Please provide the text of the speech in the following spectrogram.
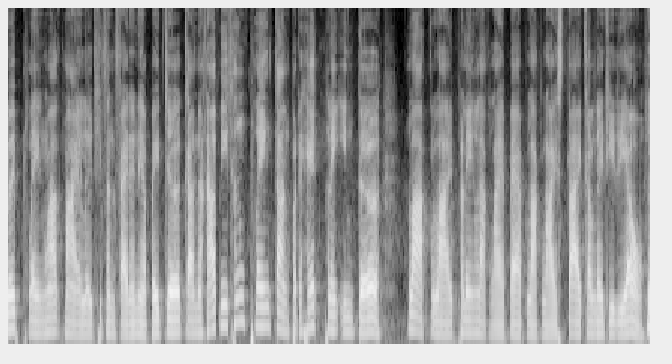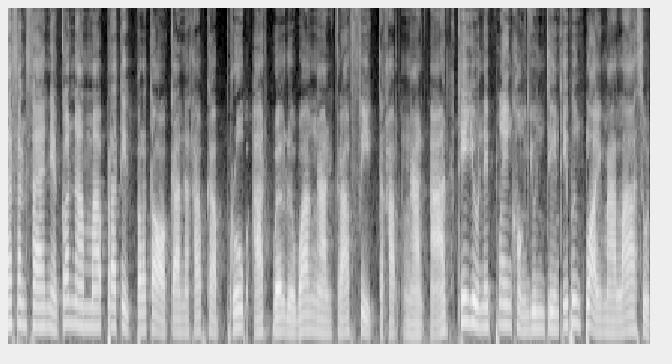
ด้วยเพลงมากมายเลยที่แฟนๆเนี่ยไปเจอกันนะครับ มีทั้งเพลงต่างประเทศเพลงอินเตอร์ หลากหลายเพลงหลากหลายแบบหลากหลายสไตล์กันเลยทีเดียว และแฟนๆเนี่ยก็นำมาประติดประต่อกันนะครับกับรูปอาร์ตเวิร์กหรือว่างานกราฟิกนะครับงานอาร์ตที่อยู่ในเพลงของยุนจินที่เพิ่งปล่อยมาล่าสุด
